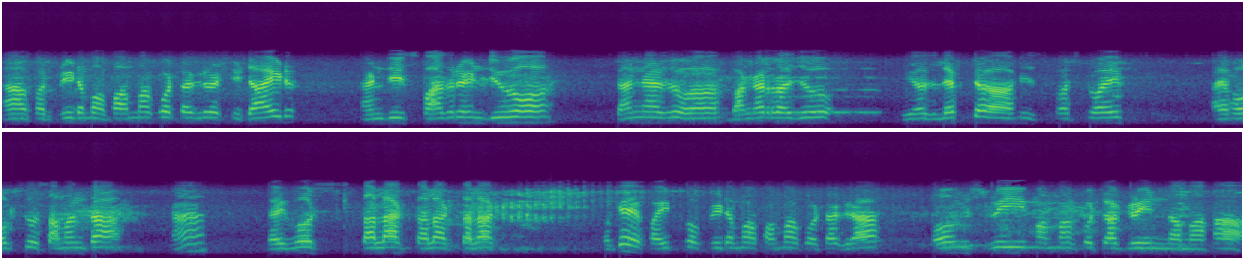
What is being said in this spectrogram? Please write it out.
uh, for freedom of Amma Kotagra. She died, and this father and duo, son as uh, Bangar Raju, he has left uh, his first wife. I hope so, Samantha. Huh? Divorce, talak, talak, talak. Okay, fight for freedom of Amma Kotagra. Om Shri Mama Kotagrin Namaha.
